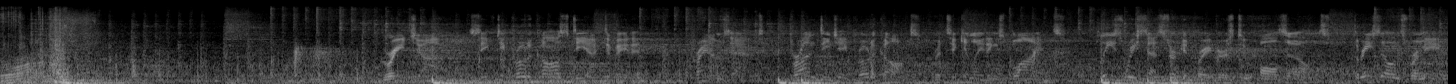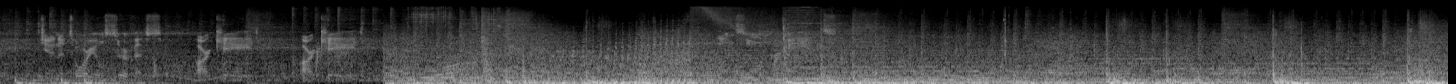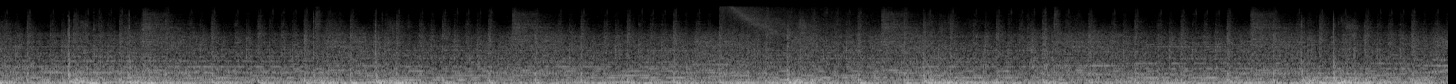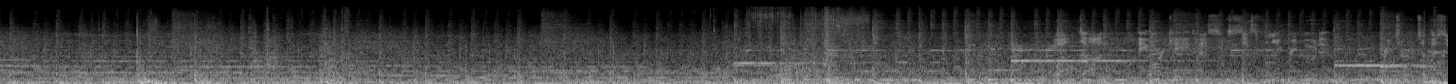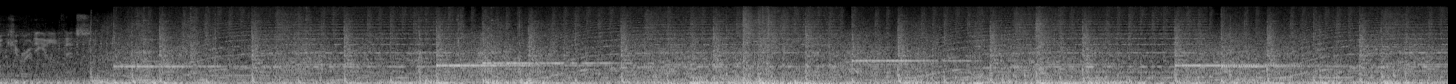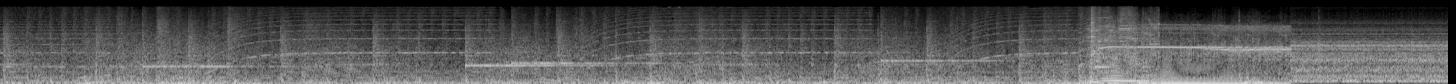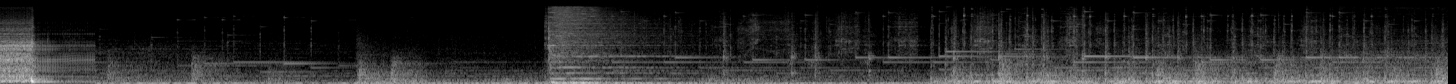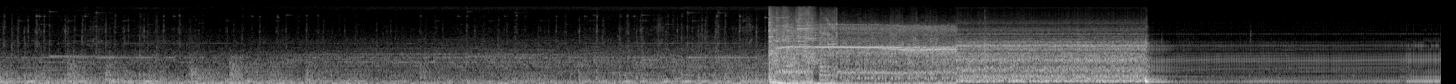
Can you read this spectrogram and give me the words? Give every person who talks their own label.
Speaker 1: Great job. Safety protocols deactivated. PRAMS Act. Run DJ protocols. Reticulating splines. Please reset circuit breakers to all zones. Three zones remain. Janitorial service. Arcade. Arcade.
